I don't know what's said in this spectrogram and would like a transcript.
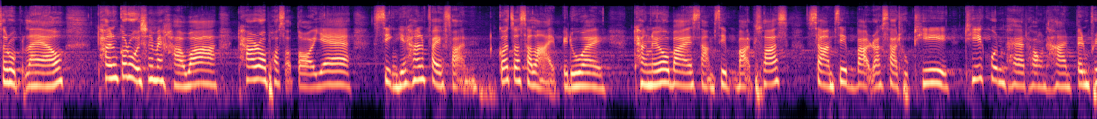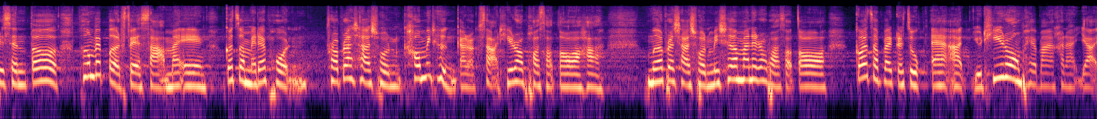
สรุปแล้ว ท่านก็รู้ใช่ไหมคะว่า ถ้าเราพสตแย่สิ่งที่ท่านใฝ่ฝันก็จะสลายไปด้วยทั้งนโยบาย 30 บาท plus 30 บาทรักษาทุกที่ ที่คุณแพทองทานเป็นพรีเซนเตอร์เพิ่งไปเปิดเฟสสามมาเอง ก็จะไม่ได้ผล เพราะประชาชนเข้าไม่ถึงการรักษาที่รพสตค่ะ เมื่อประชาชนไม่เชื่อมั่นในรพสตก็จะไปกระจุกแออัดอยู่ที่โรงพยาบาลขนาดใหญ่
